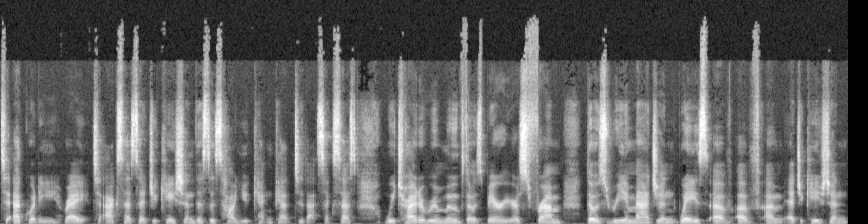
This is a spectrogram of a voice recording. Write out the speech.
to equity, right? To access education. This is how you can get to that success. We try to remove those barriers from those reimagined ways of, of um, education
